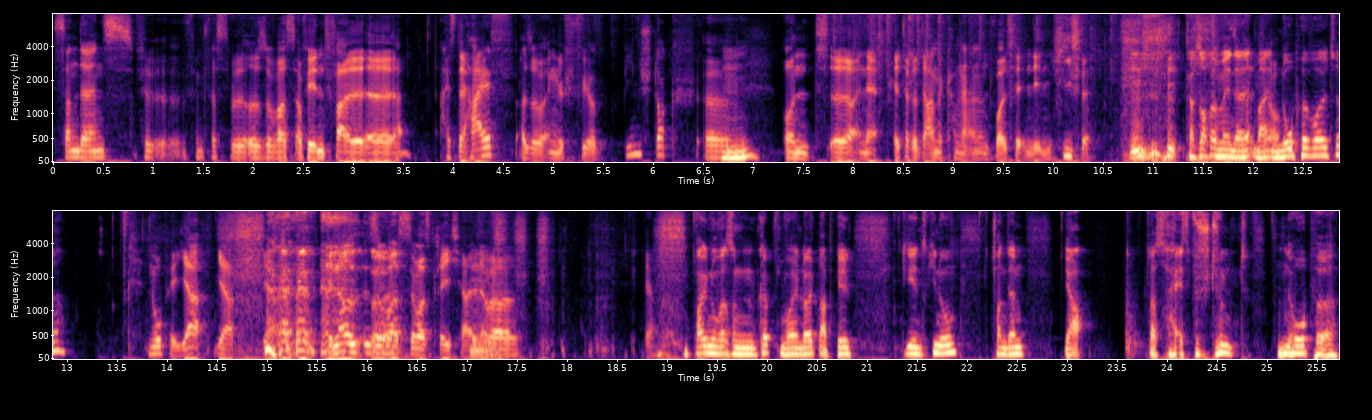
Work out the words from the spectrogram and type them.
Sundance Fil- Filmfestival oder sowas. Auf jeden Fall äh, heißt der Hive, also Englisch für Bienenstock. Äh, Mhm. Und äh, eine ältere Dame kam dann an und wollte in den Hiefe. Gab es auch irgendwen, der mal Nope wollte? Nope, ja, ja, ja. genau sowas, sowas kriege ich halt, aber ja. Frage nur, was in den Köpfen von den Leuten abgeht. Die gehen ins Kino, schauen dann, ja, das heißt bestimmt Nope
